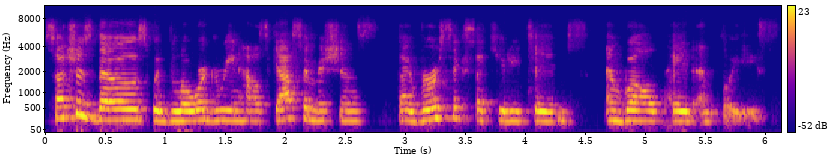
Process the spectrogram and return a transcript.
such as those with lower greenhouse gas emissions, diverse executive teams, and well paid employees.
